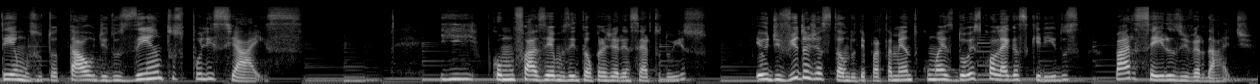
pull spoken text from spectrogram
Temos o total de 200 policiais. E como fazemos então para gerenciar tudo isso? Eu divido a gestão do departamento com mais dois colegas queridos, parceiros de verdade.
